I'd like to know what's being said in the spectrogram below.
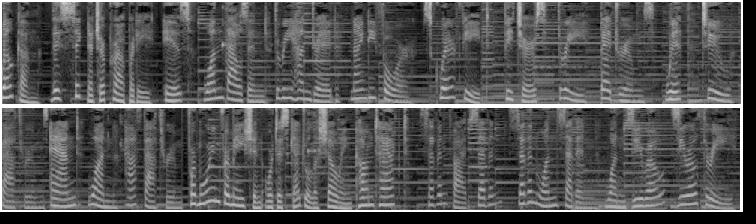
Welcome. This signature property is 1,394 square feet. Features three bedrooms with two bathrooms and one half bathroom. For more information or to schedule a showing, contact 757 717 1003.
